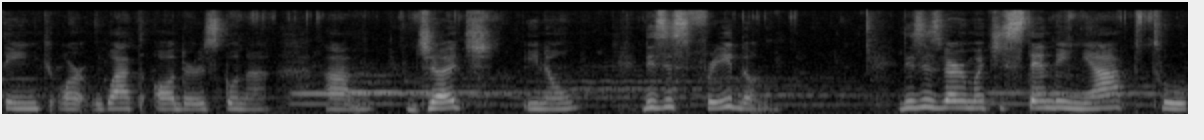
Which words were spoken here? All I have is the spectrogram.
think or what others gonna um, judge. You know, this is freedom. This is very much standing up to.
